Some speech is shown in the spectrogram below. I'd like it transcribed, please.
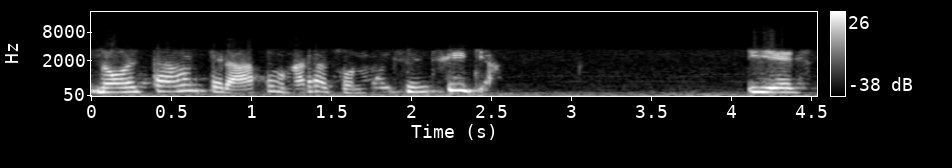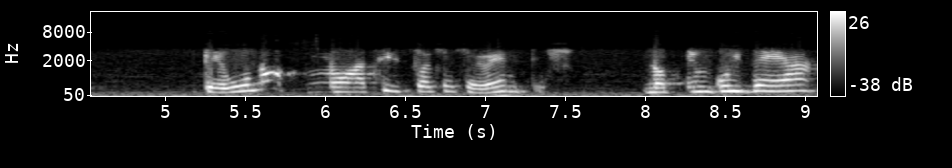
No estaba enterada por una razón muy sencilla. Y es que uno no asisto a esos eventos. No tengo idea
